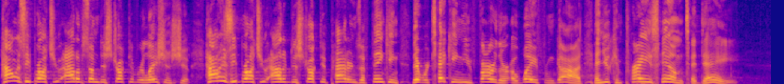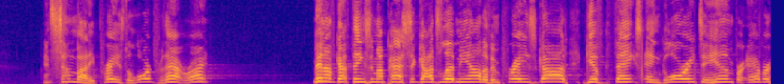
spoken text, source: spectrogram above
How has He brought you out of some destructive relationship? How has He brought you out of destructive patterns of thinking that were taking you further away from God? And you can praise Him today. And somebody praise the Lord for that, right? Man, I've got things in my past that God's led me out of, and praise God. Give thanks and glory to Him forever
